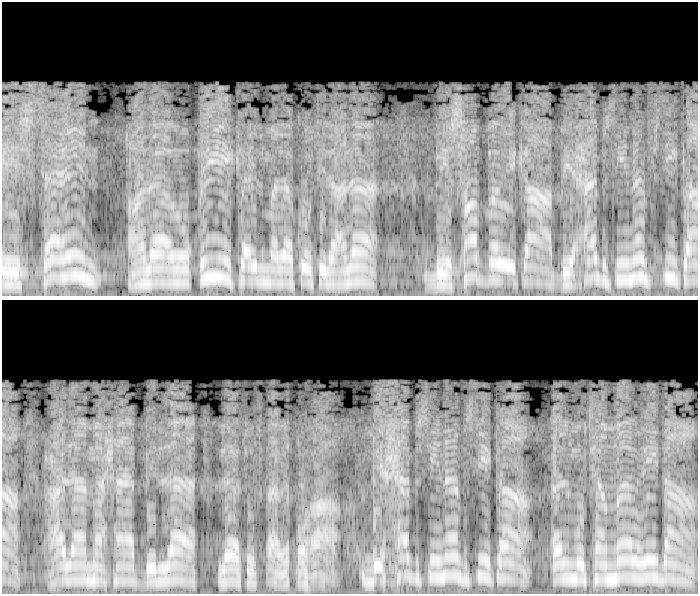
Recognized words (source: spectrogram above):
استعن على رقيك الملكوت الأعلى بصبرك بحبس نفسك على محاب الله لا تفارقها. بحبس نفسك المتمردة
